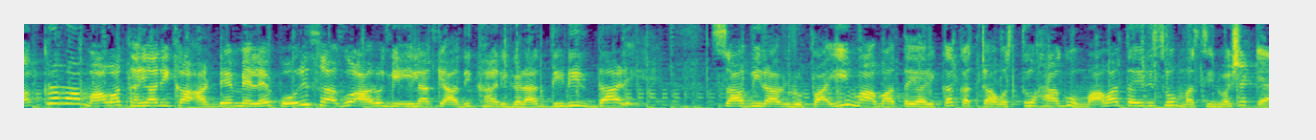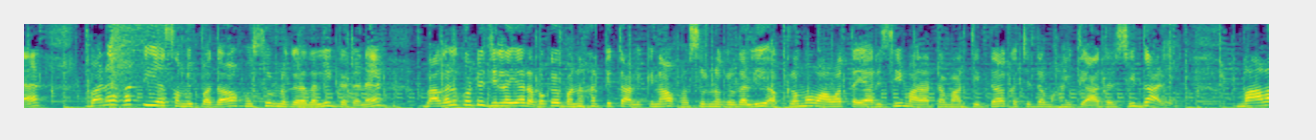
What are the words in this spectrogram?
ಅಕ್ರಮ ಮಾವ ತಯಾರಿಕಾ ಅಡ್ಡೆ ಮೇಲೆ ಪೊಲೀಸ್ ಹಾಗೂ ಆರೋಗ್ಯ ಇಲಾಖೆ ಅಧಿಕಾರಿಗಳ ದಿಢೀರ್ ದಾಳಿ. ಸಾವಿರಾರು ರೂಪಾಯಿ ಮಾವ ತಯಾರಿಕಾ ಕಚ್ಚಾ ವಸ್ತು ಹಾಗೂ ಮಾವ ತಯಾರಿಸುವ ಮಸೀನ್ ವಶಕ್ಕೆ ಬನಹಟ್ಟಿಯ ಸಮೀಪದ ಹೊಸೂರು ನಗರದಲ್ಲಿ ಘಟನೆ. ಬಾಗಲಕೋಟೆ ಜಿಲ್ಲೆಯ ರಬಕೆ ಬನಹಟ್ಟಿ ತಾಲೂಕಿನ ಹೊಸೂರು ನಗರದಲ್ಲಿ ಅಕ್ರಮ ಮಾವ ತಯಾರಿಸಿ ಮಾರಾಟ ಮಾಡ್ತಿದ್ದ ಖಚಿತ ಮಾಹಿತಿ ಆಧರಿಸಿದ್ದಾಳೆ ದಾಳಿ. ಮಾವ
